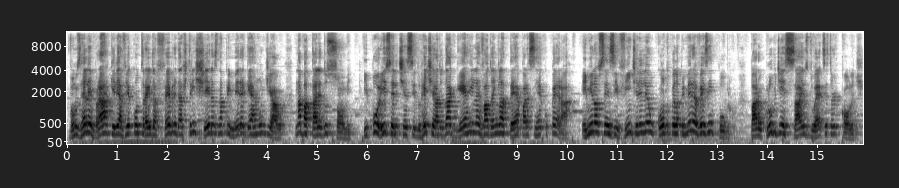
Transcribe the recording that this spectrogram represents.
Vamos relembrar que ele havia contraído a febre das trincheiras na Primeira Guerra Mundial, na Batalha do Somme, e por isso ele tinha sido retirado da guerra e levado à Inglaterra para se recuperar. Em 1920, ele leu o conto pela primeira vez em público, para o Clube de Ensaios do Exeter College.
